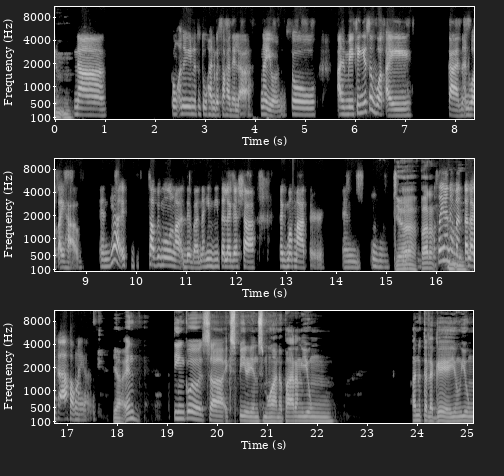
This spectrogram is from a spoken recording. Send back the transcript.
Mm-mm. na kung ano yung natutuhan ko sa kanila ngayon. So, I'm making use of what I can and what I have. And yeah, it, sabi mo nga, 'di ba, na hindi talaga siya nagma-matter. And mhm, Yeah, yun. parang Masaya naman Mm. talaga ako ngayon. Yeah, and tingin ko sa experience mo ano, parang yung ano talaga eh, yung yung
